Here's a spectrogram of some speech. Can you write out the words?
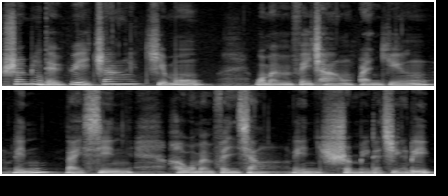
生命的乐章》节目。我们非常欢迎您来信和我们分享您生命的经历。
